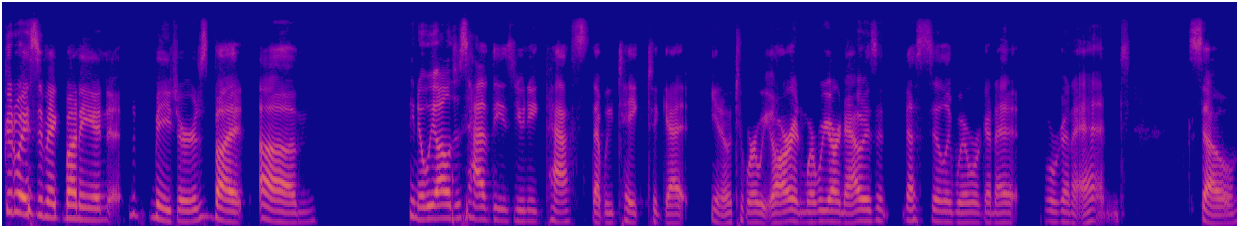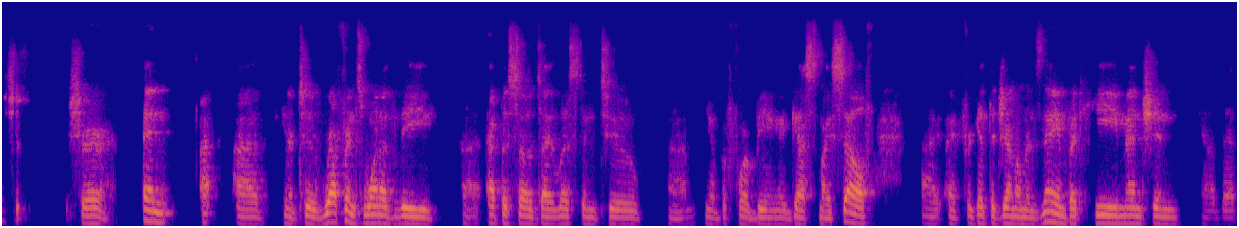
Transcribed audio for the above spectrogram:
good ways to make money in majors. But um, you know we all just have these unique paths that we take to get you know to where we are and where we are now isn't necessarily where we're gonna we're gonna end. So sure and uh, you know to reference one of the uh, episodes i listened to um, you know before being a guest myself I, I forget the gentleman's name but he mentioned you know, that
